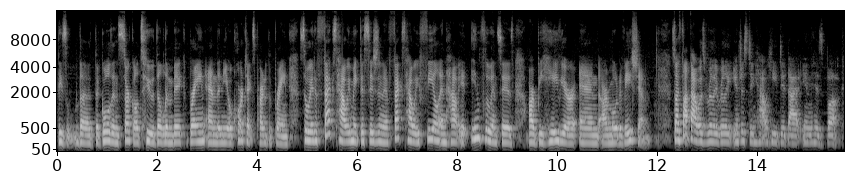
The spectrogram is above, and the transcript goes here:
these the the golden circle to the limbic brain and the neocortex part of the brain so it affects how we make decisions it affects how we feel and how it influences our behavior and our motivation so I thought that was really, really interesting how he did that in his book.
